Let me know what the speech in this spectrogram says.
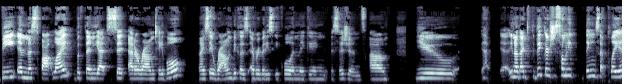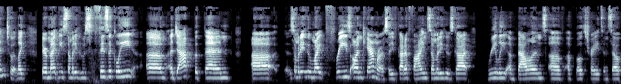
be in the spotlight, but then yet sit at a round table. And I say round because everybody's equal in making decisions. Um, you, you know, I think there's just so many things that play into it. Like there might be somebody who's physically um, adapt, but then uh, somebody who might freeze on camera. So you've got to find somebody who's got really a balance of, of both traits. And so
